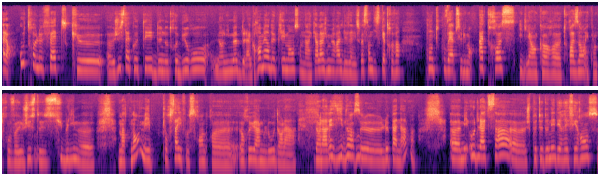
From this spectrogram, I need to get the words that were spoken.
Alors, outre le fait que euh, juste à côté de notre bureau, dans l'immeuble de la grand-mère de Clémence, on a un carrelage mural des années 70-80 qu'on trouvait absolument atroce il y a encore euh, trois ans et qu'on trouve juste sublime euh, maintenant. Mais pour ça, il faut se rendre rue Hamelot dans la, dans la résidence Le Paname. mais au-delà de ça, je peux te donner des références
